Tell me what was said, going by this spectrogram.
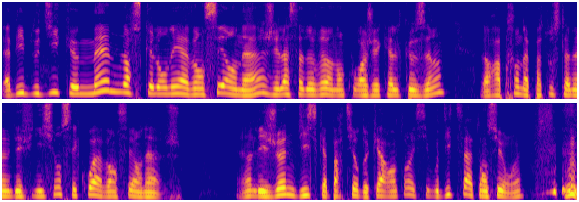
La Bible nous dit que même lorsque l'on est avancé en âge, et là ça devrait en encourager quelques-uns, alors après on n'a pas tous la même définition, c'est quoi avancer en âge? Hein, Les jeunes disent qu'à partir de 40 ans, et si vous dites ça, attention. Hein.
